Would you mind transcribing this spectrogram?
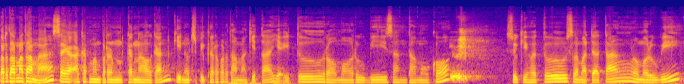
Pertama-tama saya akan memperkenalkan keynote speaker pertama kita yaitu Romo Ruby Santamoko. Sukihotu, selamat datang Romo Ruby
